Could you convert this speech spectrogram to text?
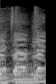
Republic.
